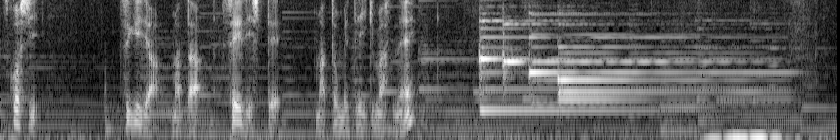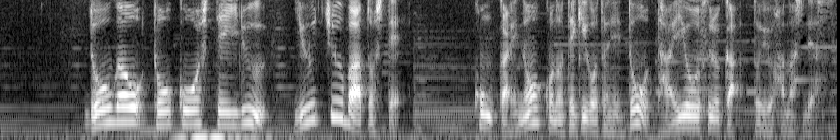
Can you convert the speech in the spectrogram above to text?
少し次ではまた整理してまとめていきますね。動画を投稿している YouTuber として今回のこの出来事にどう対応するかという話です。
